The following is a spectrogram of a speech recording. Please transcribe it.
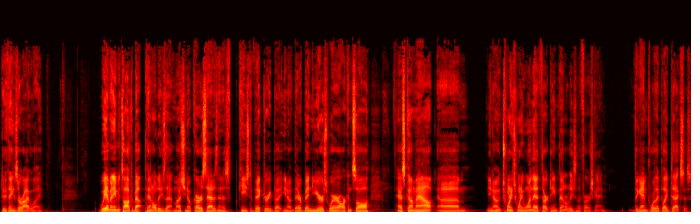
do things the right way. We haven't even talked about penalties that much. You know, Curtis had us in his keys to victory, but you know there have been years where Arkansas has come out. Um, you know, in 2021 they had 13 penalties in the first game, the game before they played Texas.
